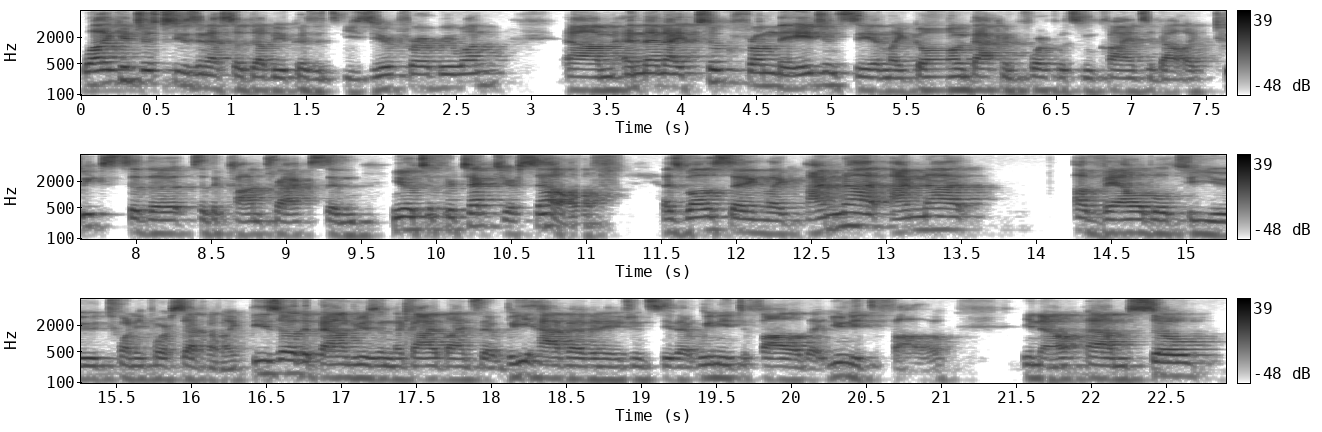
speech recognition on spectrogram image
well, I could just use an SOW because it's easier for everyone. Um, and then I took from the agency and like going back and forth with some clients about like tweaks to the to the contracts and you know to protect yourself as well as saying like I'm not I'm not available to you 24 7 like these are the boundaries and the guidelines that we have at an agency that we need to follow that you need to follow you know? Um, so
